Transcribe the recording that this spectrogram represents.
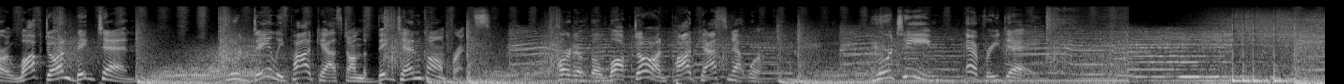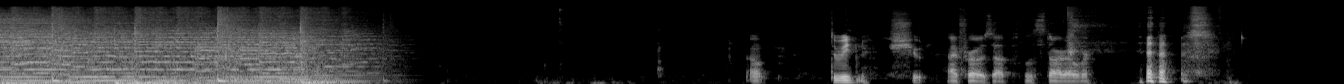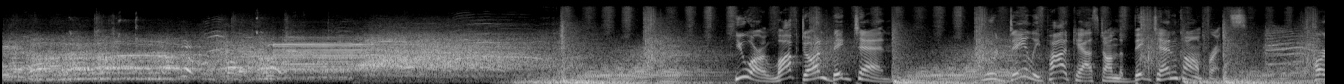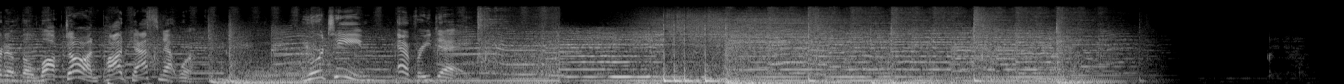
are Locked On Big Ten, your daily podcast on the Big Ten Conference, part of the Locked On Podcast Network. Your team every day. Oh, do we shoot? I froze up. Let's start over. are Locked On Big Ten, your daily podcast on the Big Ten Conference, part of the Locked On Podcast Network. Your team every day.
